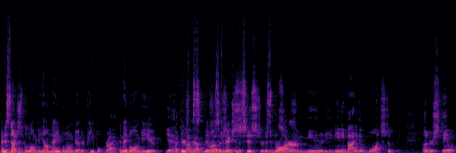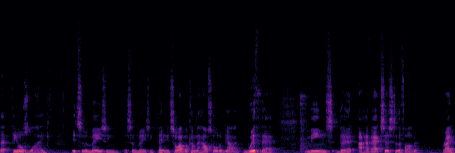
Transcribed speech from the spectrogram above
And it's not just belong to him. Now you belong to other people, right? And they belong to you. Yeah, but there's this, there's this connection, and sisters, this broader community, and anybody that wants to understand what that feels like, it's an amazing, it's an amazing thing. And so I become the household of God. With that means that I have access to the Father, right?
